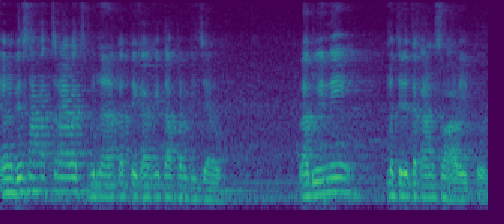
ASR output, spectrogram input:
yang dia sangat cerewet sebenarnya ketika kita pergi jauh. Lagu ini menceritakan soal itu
